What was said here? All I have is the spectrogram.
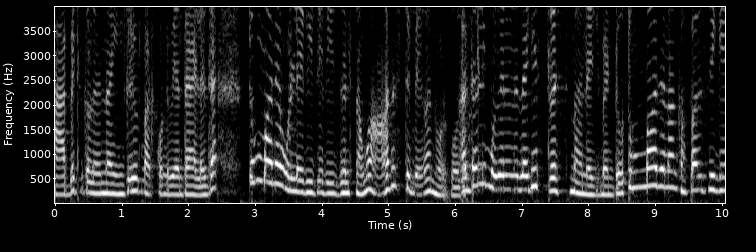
ಹ್ಯಾಬಿಟ್ಸ್ ಗಳನ್ನ ಇನ್ಕ್ಲೂಡ್ ಮಾಡ್ಕೊಂಡ್ವಿ ಅಂತ ಹೇಳಿದ್ರೆ ತುಂಬಾನೇ ಒಳ್ಳೆ ರೀತಿ ರಿಸಲ್ಟ್ಸ್ ನಾವು ಆದಷ್ಟು ಬೇಗ ನೋಡ್ಬೋದು. ಅದರಲ್ಲಿ ಮೊದಲನೇದಾಗಿ ಸ್ಟ್ರೆಸ್ ಮ್ಯಾನೇಜ್ಮೆಂಟ್ ತುಂಬಾ ಜನ ಕಪಲ್ಸಿಗೆ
